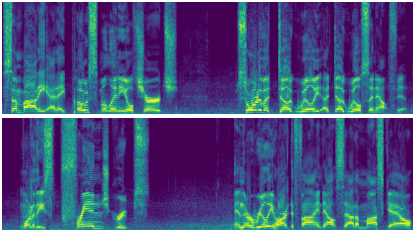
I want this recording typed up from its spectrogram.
somebody at a post millennial church, sort of a Doug, Will- a Doug Wilson outfit, one of these fringe groups. And they're really hard to find outside of Moscow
